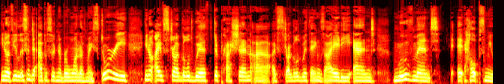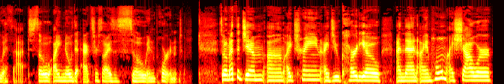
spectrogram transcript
you know, if you listen to episode number one of my story, you know, I've struggled with depression. Uh, I've struggled with anxiety and movement. It helps me with that. So I know that exercise is so important. So I'm at the gym. Um, I train, I do cardio, and then I am home. I shower,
